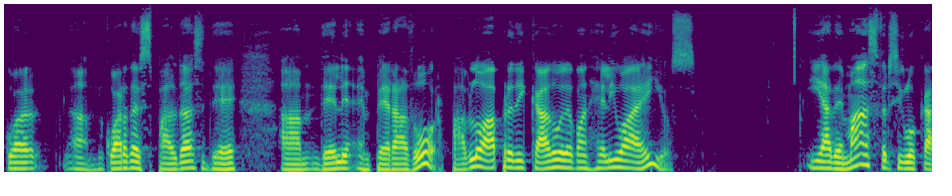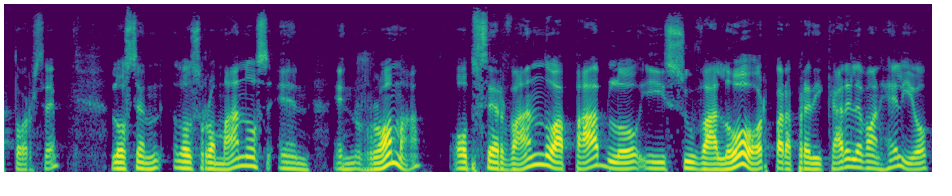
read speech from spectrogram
um, guardaespaldas de, um, del emperador. Pablo ha predicado el Evangelio a ellos. Y además, versículo 14, los, los romanos en, en Roma, observando a Pablo y su valor para predicar el Evangelio,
